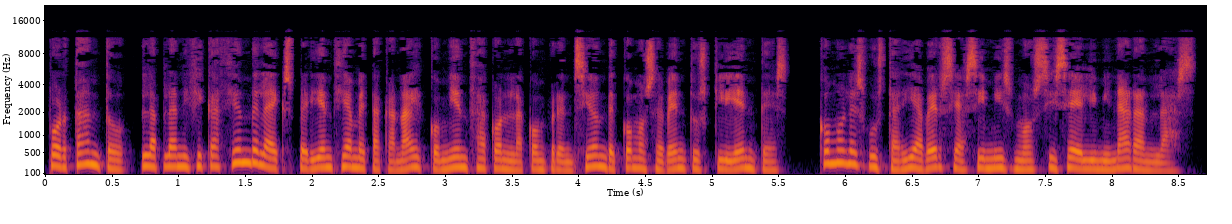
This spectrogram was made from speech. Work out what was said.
Por tanto, la planificación de la experiencia metacanal comienza con la comprensión de cómo se ven tus clientes, cómo les gustaría verse a sí mismos si se eliminaran las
